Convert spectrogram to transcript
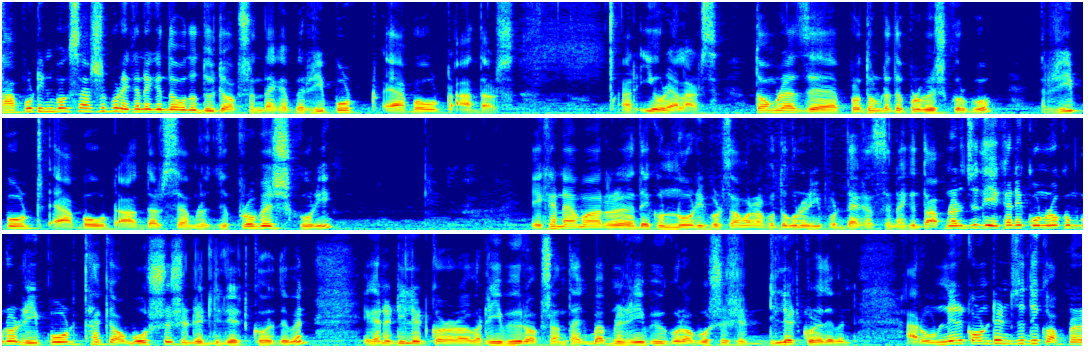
সাপোর্ট ইনবক্সে আসার পর এখানে কিন্তু আমাদের দুইটা অপশান দেখাবে রিপোর্ট অ্যাবাউট আদার্স আর ইউর অ্যালার্টস তো আমরা যে প্রথমটাতে প্রবেশ করব রিপোর্ট অ্যাবাউট আদার্সে আমরা যে প্রবেশ করি এখানে আমার, দেখুন নো রিপোর্টস আমার আপাতত কোনো রিপোর্ট দেখাচ্ছে না। কিন্তু আপনার যদি এখানে কোনো রকম কোনো রিপোর্ট থাকে, অবশ্যই সেটা ডিলিট করে দেবেন। এখানে ডিলিট করার আবার রিভিউর অপশান থাকবে, আপনি রিভিউ করে অবশ্যই সেটা ডিলিট করে দেবেন। আর অন্যের কন্টেন্ট যদি আপনার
